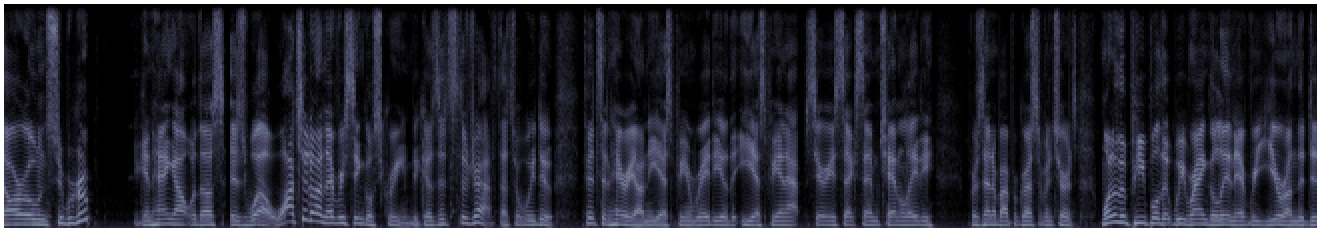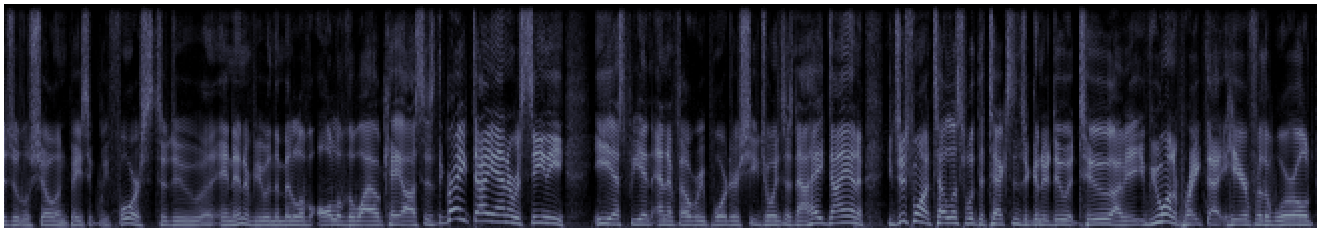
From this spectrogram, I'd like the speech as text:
our own supergroup. You can hang out with us as well. Watch it on every single screen because it's the draft. That's what we do. Fitz and Harry on ESPN Radio, the ESPN app, Sirius XM, Channel 80, presented by Progressive Insurance. One of the people that we wrangle in every year on the digital show and basically force to do uh, an interview in the middle of all of the wild chaos is the great Dianna Russini, ESPN NFL reporter. She joins us now. Hey, Dianna, you just want to tell us what the Texans are going to do at two? I mean, if you want to break that here for the world,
